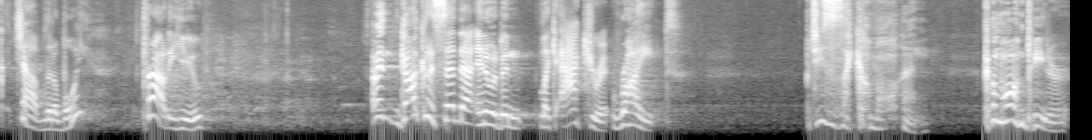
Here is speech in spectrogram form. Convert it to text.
Good job, little boy. Proud of you. I mean, God could have said that and it would have been like accurate, right. But Jesus is like, come on, come on, Peter.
